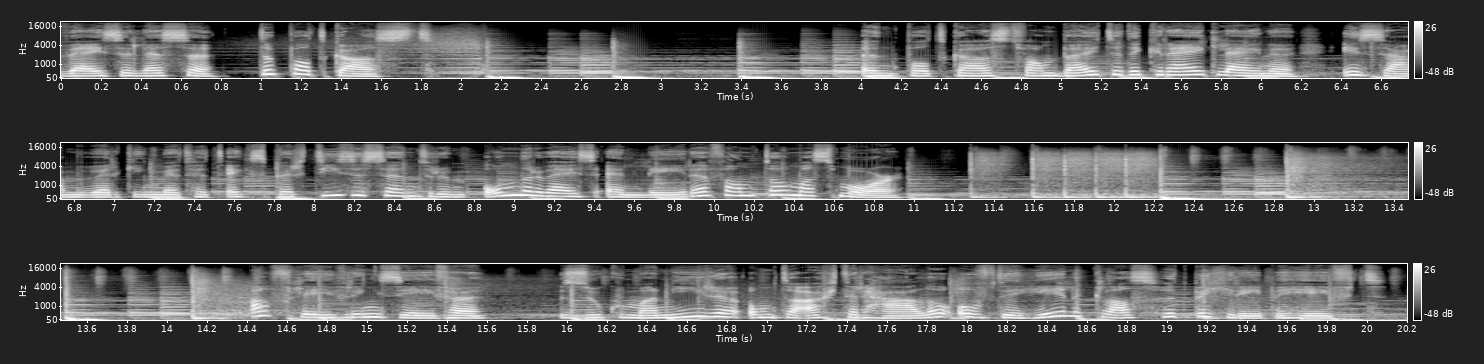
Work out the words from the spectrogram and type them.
Wijze Lessen, de podcast. Een podcast van Buiten de Krijtlijnen in samenwerking met het expertisecentrum Onderwijs en Leren van Thomas More. Aflevering 7. Zoek manieren om te achterhalen of de hele klas het begrepen heeft.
